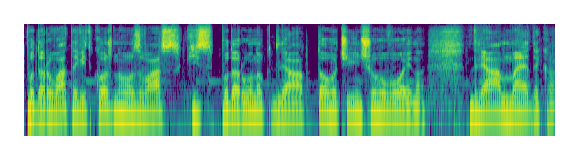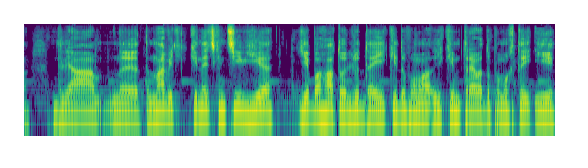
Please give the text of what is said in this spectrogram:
подарувати від кожного з вас якийсь подарунок для того чи іншого воїна, для медика, для е, навіть кінець кінців є, є багато людей, які допома- яким треба допомогти і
